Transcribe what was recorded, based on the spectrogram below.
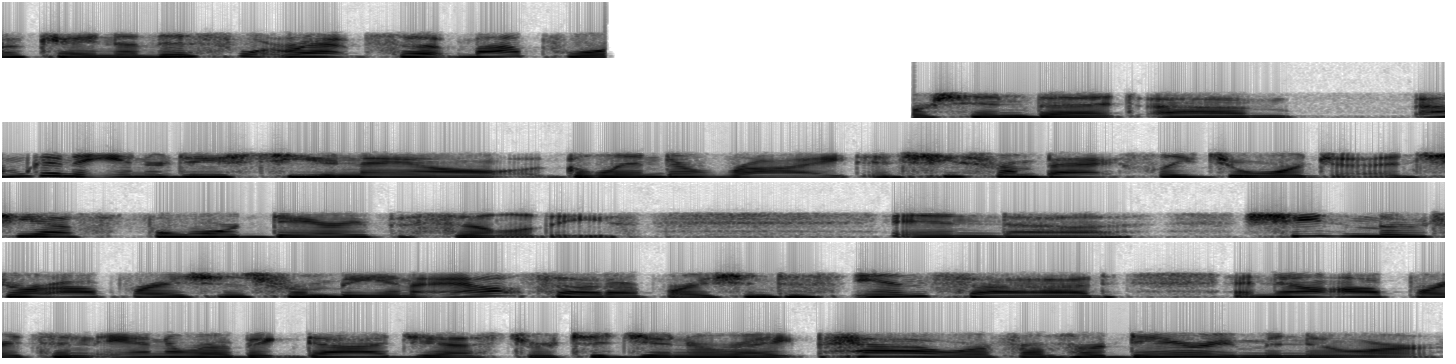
Okay, now this what wraps up my portion. Portion, but um, I'm going to introduce to you now Glenda Wright, and she's from Baxley, Georgia, and she has four dairy facilities. And uh, she's moved her operations from being an outside operation to inside, and now operates an anaerobic digester to generate power from her dairy manure.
